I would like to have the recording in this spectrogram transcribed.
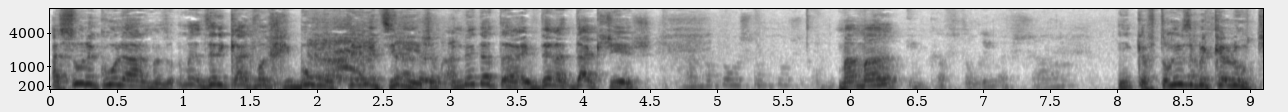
אסור לכולי עלמא, זאת אומרת, זה נקרא כבר חיבור יותר רציני, עכשיו, אני לא יודע את ההבדל הדק שיש? מה, מה? עם כפתורים אפשר? עם כפתורים זה בקלות,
